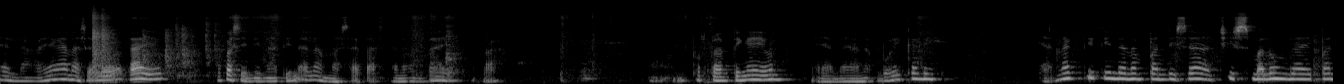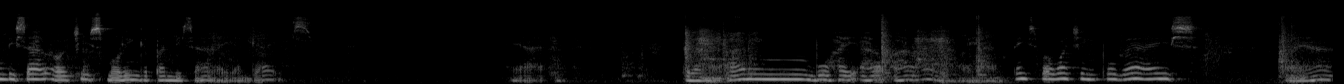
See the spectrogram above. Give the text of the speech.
Yan lang. Kaya nga, nasa baba tayo. Bukas hindi natin alam. Nasa taas na naman tayo. Diba? Importante ngayon, maya maya anak buhay kami. Yan, nagtitinda ng pandesal. Cheese malunggay pandesal or cheese moringa pandesal. Ayan, guys. Ayan. Ito lang ang aming buhay araw-araw. Thanks for watching po guys. Ayan.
